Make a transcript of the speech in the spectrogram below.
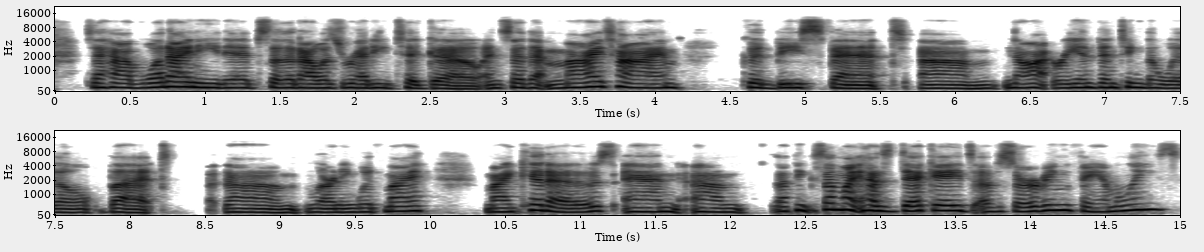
to have what I needed so that I was ready to go and so that my time could be spent um, not reinventing the wheel, but um, learning with my my kiddos and um, i think sonlight has decades of serving families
